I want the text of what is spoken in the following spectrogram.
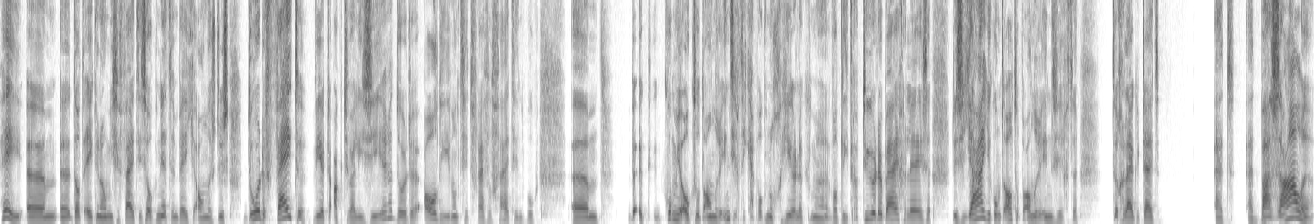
hé, hey, um, uh, dat economische feit is ook net een beetje anders. Dus door de feiten weer te actualiseren, door de, al die, want er zit vrij veel feiten in het boek, um, kom je ook tot andere inzichten. Ik heb ook nog heerlijk wat literatuur erbij gelezen. Dus ja, je komt altijd op andere inzichten. Tegelijkertijd, het, het basale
